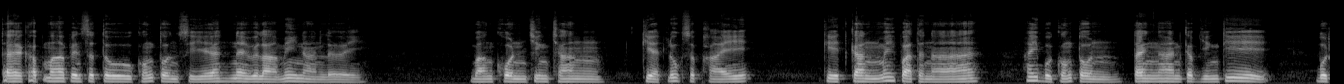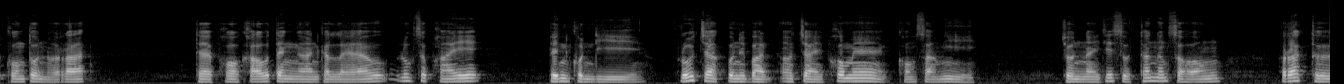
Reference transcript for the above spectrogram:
แต่กลับมาเป็นศัตรูของตนเสียในเวลาไม่นานเลย บางคนจริงชัง เกลียดลูกสะใภ้กีดกันไม่ปรารถนา ให้บุตรของตนแต่งงานกับหญิงที่บุตรของตนรัก แต่พอเขาแต่งงานกันแล้ว ลูกสะใภ้เป็นคนดี รู้จักปฏิบัติเอาใจพ่อแม่ของสามี จนในที่สุดท่านทั้งสอง รักเธอ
